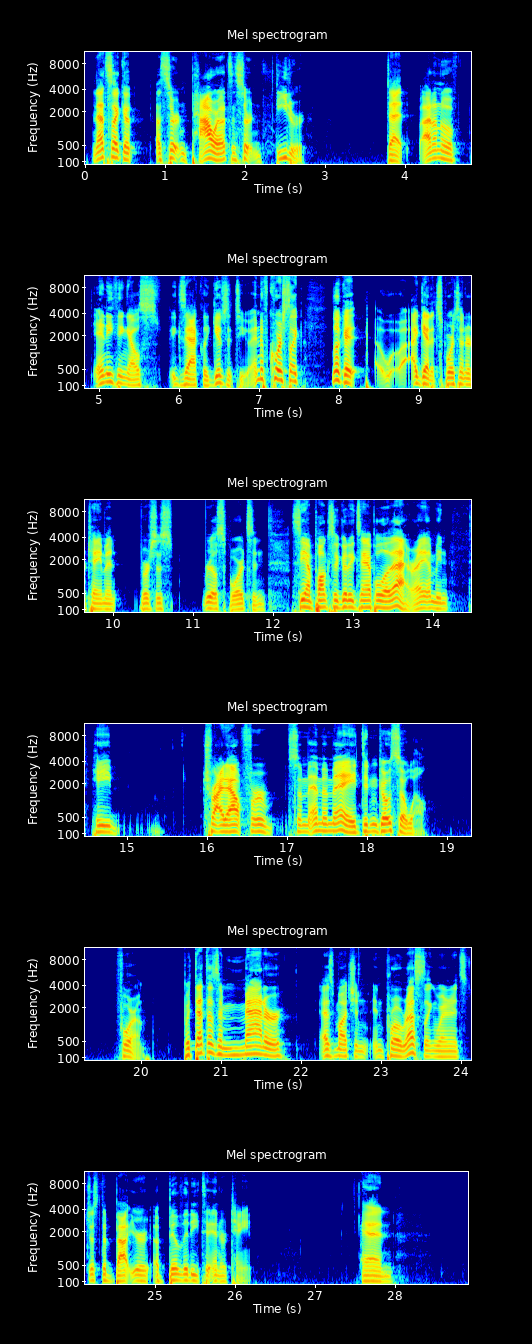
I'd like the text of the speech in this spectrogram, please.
And that's like a, a certain power. That's a certain theater that I don't know if anything else exactly gives it to you. And of course, like, look at, I get it, sports entertainment versus real sports, and CM Punk's a good example of that, right? I mean, he tried out for some MMA, didn't go so well for him, but that doesn't matter as much in, in pro wrestling when it's just about your ability to entertain. And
